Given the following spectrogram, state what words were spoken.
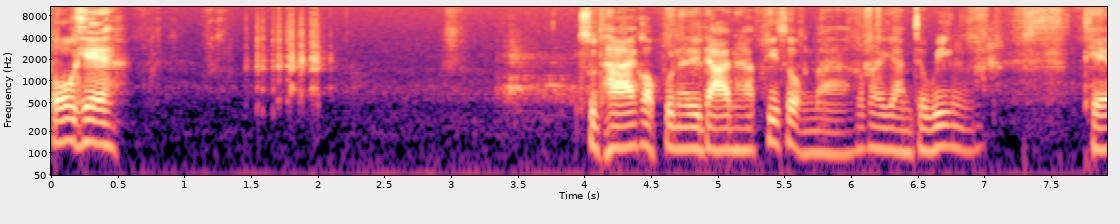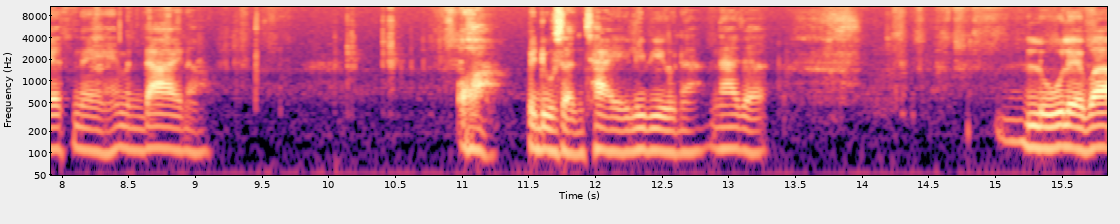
โอเค สุดท้ายขอบคุณอาดิดานะครับ ที่ส่งมาก็พยายามจะวิ่งเทสในให้มันได้เนาะอ๋อไปดูสัญชัยรีวิวนะ น่าจะรู้เลยว่า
